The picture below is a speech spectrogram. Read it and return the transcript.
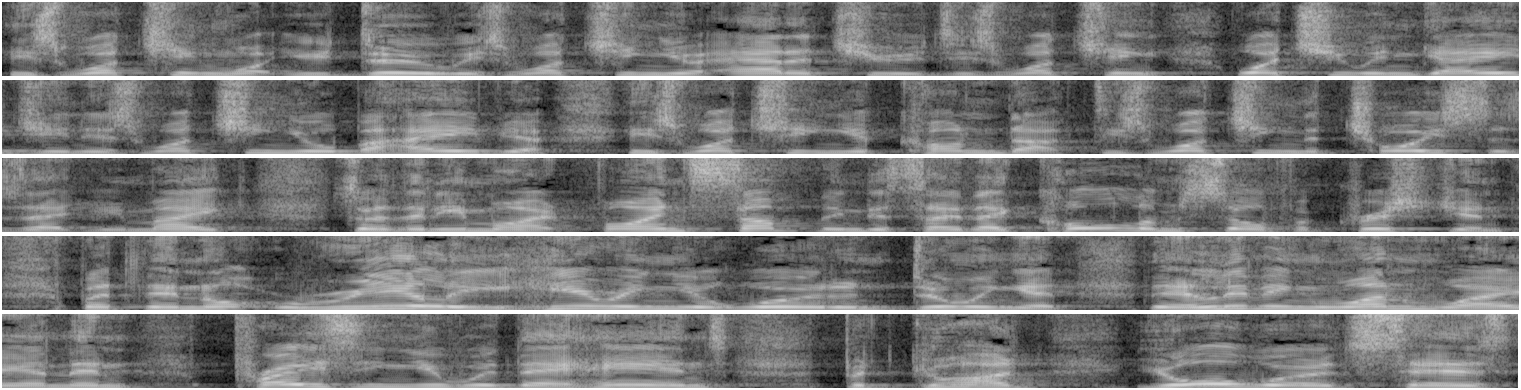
He's watching what you do. He's watching your attitudes. He's watching what you engage in. He's watching your behavior. He's watching your conduct. He's watching the choices that you make so that he might find something to say. They call themselves a Christian, but they're not really hearing your word and doing it. They're living one way and then praising you with their hands. But God, your word says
